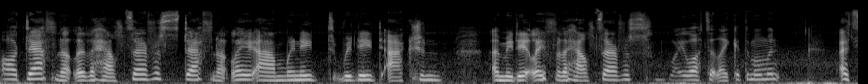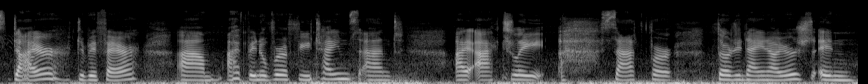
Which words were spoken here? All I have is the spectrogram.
Oh, definitely the health service. Definitely, um, we need we need action immediately for the health service. Why? What's it like at the moment? It's dire, to be fair. Um, I've been over a few times, and I actually sat for 39 hours in.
